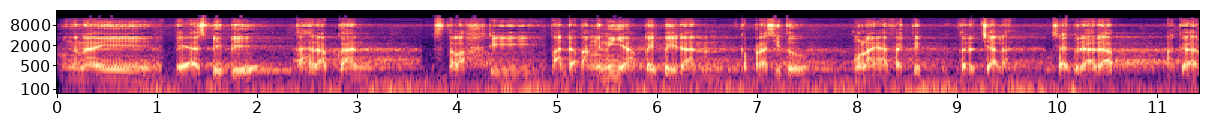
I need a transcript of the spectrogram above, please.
Mengenai PSBB, kita harapkan setelah ditandatanganinya PP dan Kepres itu mulai efektif berjalan. Saya berharap agar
